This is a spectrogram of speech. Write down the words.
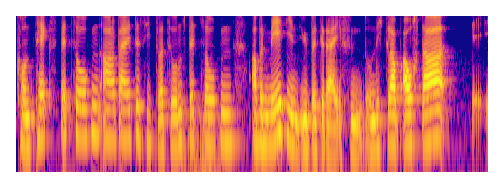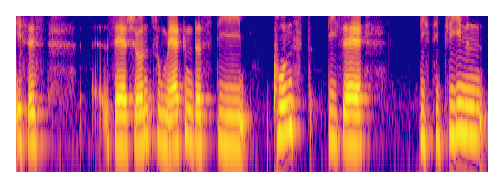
kontextbezogen arbeite, situationsbezogen, aber medienübergreifend. Und ich glaube, auch da ist es sehr schön zu merken, dass die Kunst diese Disziplinen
